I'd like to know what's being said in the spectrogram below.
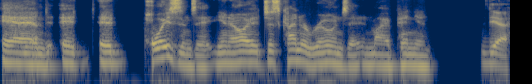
and it it poisons it you know it just kind of ruins it in my opinion Yeah.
